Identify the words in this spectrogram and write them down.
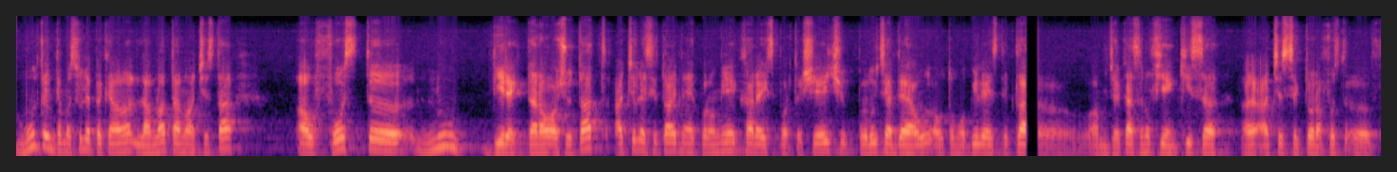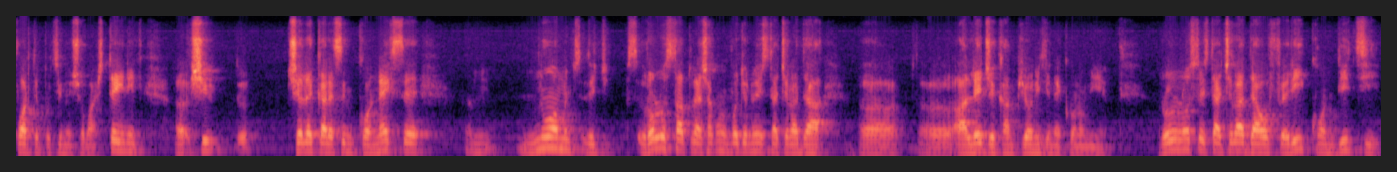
multe dintre măsurile pe care le-am luat anul acesta au fost nu direct, dar au ajutat acele sectoare din economie care exportă. Și aici producția de automobile este clar, am încercat să nu fie închisă, acest sector a fost foarte puțin în șomaș tehnic și cele care sunt conexe, nu am, deci, rolul statului, așa cum văd eu, nu este acela de a uh, uh, alege campionii din economie. Rolul nostru este acela de a oferi condiții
